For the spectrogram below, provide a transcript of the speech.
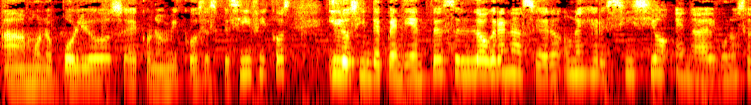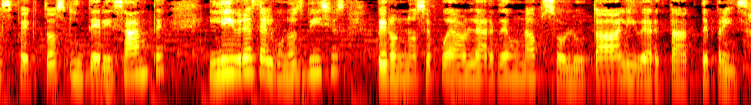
a monopolios económicos específicos y los independientes logran hacer un ejercicio en algunos aspectos interesante, libres de algunos vicios, pero no se puede hablar de una absoluta libertad de prensa.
